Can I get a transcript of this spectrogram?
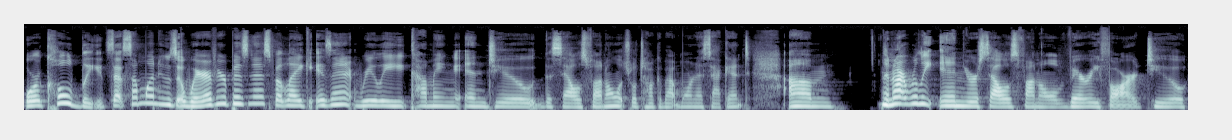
or cold leads that's someone who's aware of your business but like isn't really coming into the sales funnel which we'll talk about more in a second um they're not really in your sales funnel very far to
